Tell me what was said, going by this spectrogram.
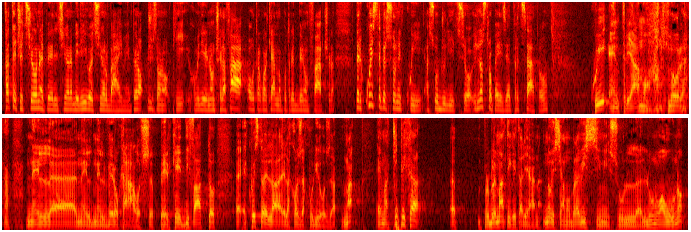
fatta eccezione per il signor Amerigo e il signor Vaime, però ci sono chi dire, non ce la fa o tra qualche anno potrebbe non farcela. Per queste persone qui, a suo giudizio, giudizio, il nostro paese è attrezzato? Qui entriamo allora nel, nel, nel vero caos, perché di fatto, eh, questa è la, è la, cosa curiosa, ma è una tipica eh, problematica italiana. Noi siamo bravissimi sull'uno a uno,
